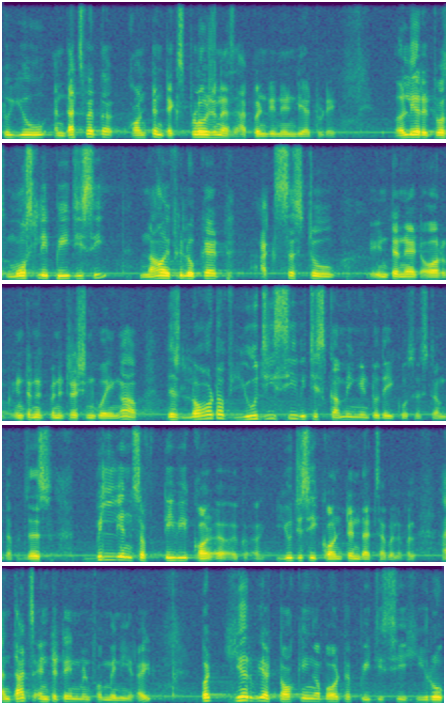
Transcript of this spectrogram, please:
to you, and that's where the content explosion has happened in India today. Earlier, it was mostly PGC. Now, if you look at access to internet or internet penetration going up, there's a lot of UGC which is coming into the ecosystem. There's billions of TV con- uh, uh, UGC content that's available, and that's entertainment for many, right? But here we are talking about a PGC hero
